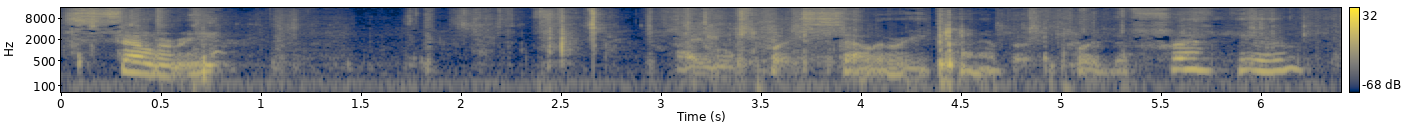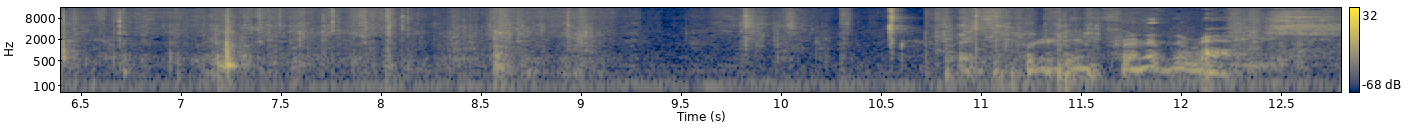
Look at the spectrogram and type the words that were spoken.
celery. I will put celery kind of toward the front here. Let's put it in front of the radish.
